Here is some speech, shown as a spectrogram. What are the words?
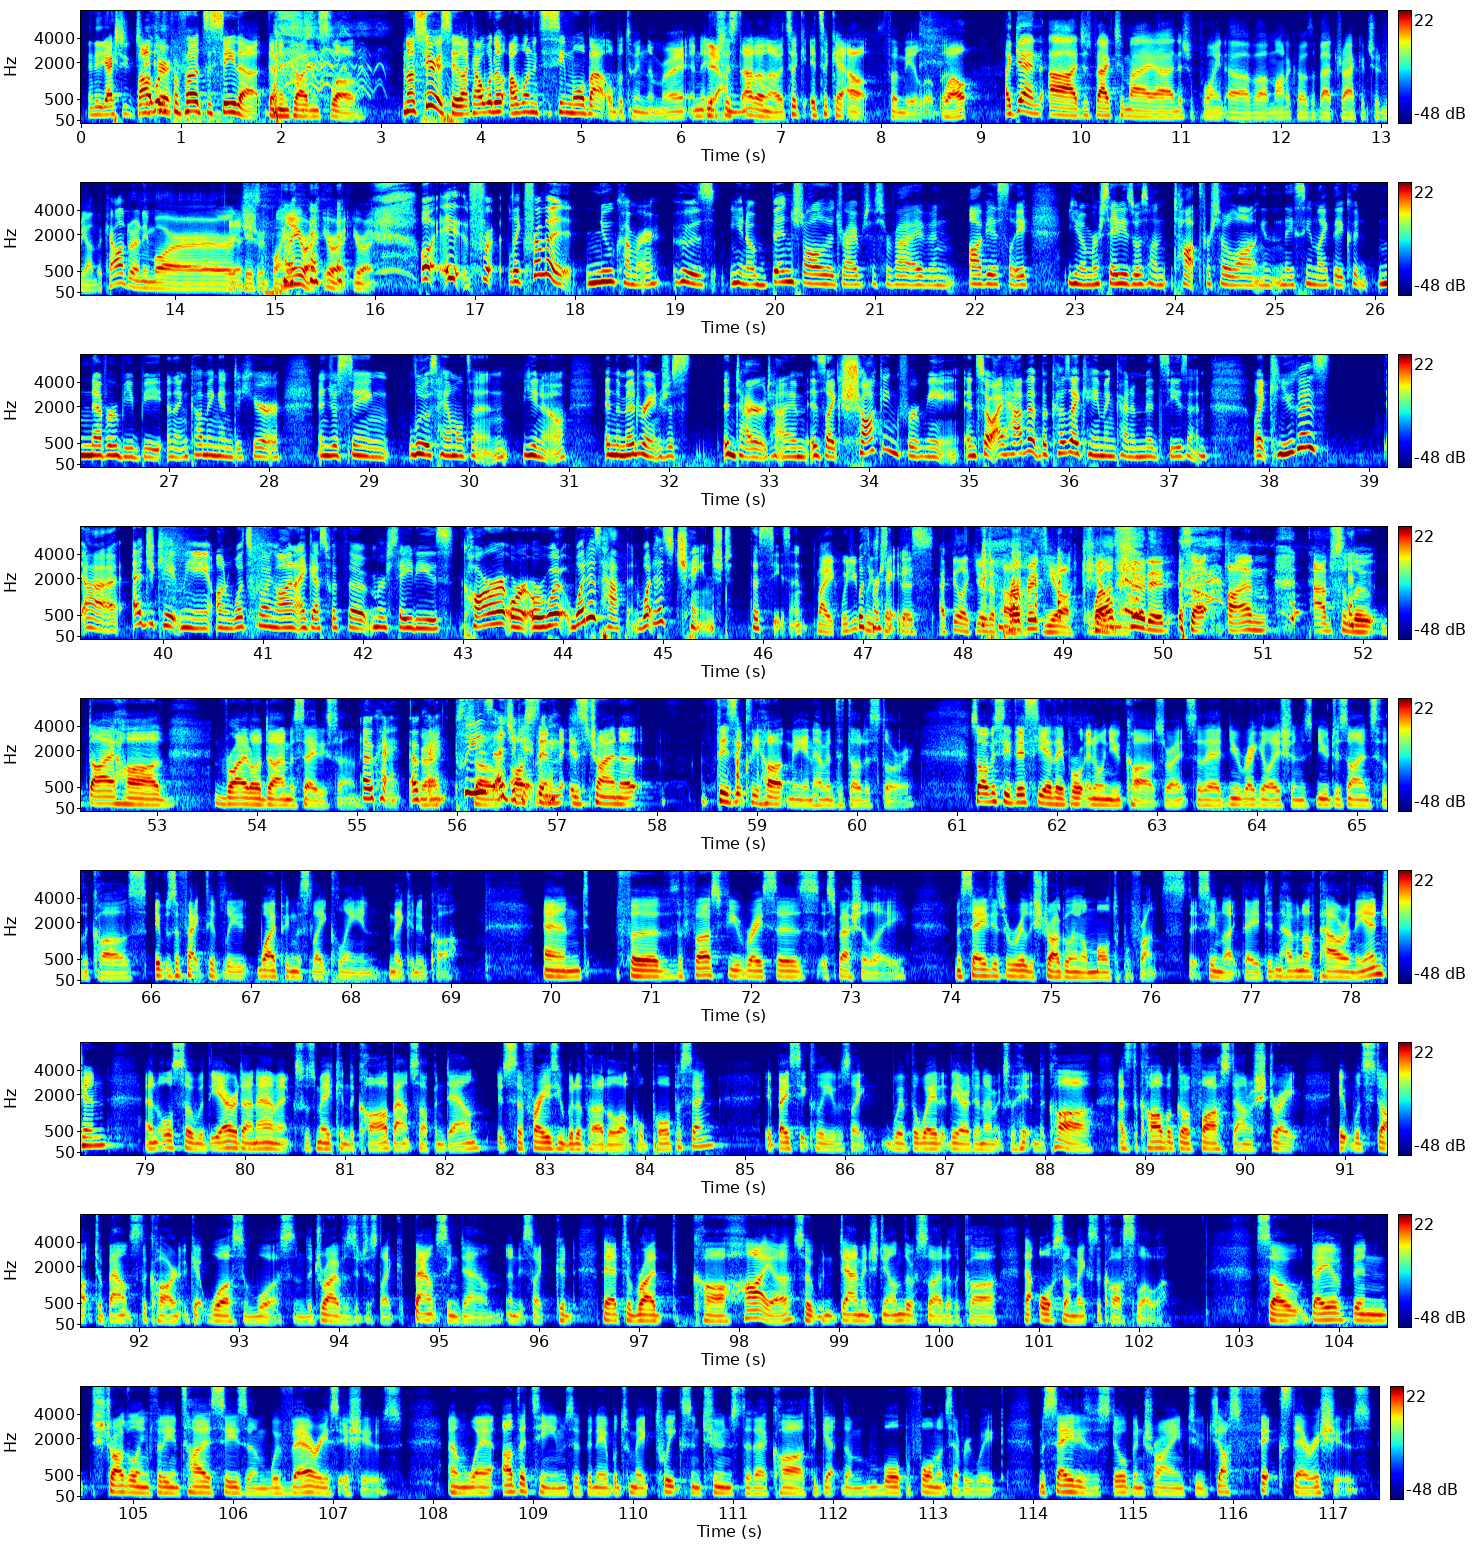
and he actually. To I would have preferred to see that than him driving slow. No, seriously, like I would have, I wanted to see more battle between them, right? And it's Yeah. just, I don't know, it took, it took it out for me a little bit. well, again, uh, just back to my uh, initial point of uh, Monaco is a bad track and shouldn't be on the calendar anymore. yeah, Case sure. in point. No, you're right, you're right, you're right. Well, it, for, like from a newcomer who's you know binged all of the Drive to Survive, and obviously you know Mercedes was on top for so long, and they seemed like they could never be beat. And then coming into here and just seeing Lewis Hamilton, you know, in the mid range this entire time is like shocking for me. And so I have it because I came in kind of mid season. Like, can you guys? Uh, educate me on what's going on, I guess, with the Mercedes car, or or what what has happened? What has changed this season? Myke, would you with please take this? I feel like you're the perfect, you are well suited. So I'm absolute diehard ride or die Mercedes fan. Okay, okay. right? Please So educate Austin me. Austin is trying to physically hurt me and having to tell this story. So obviously this year they brought in all new cars, right? So they had new regulations, new designs for the cars. It was effectively wiping the slate clean, make a new car. And for the first few races, especially, Mercedes were really struggling on multiple fronts. It seemed like they didn't have enough power in the engine, and also with the aerodynamics, was making the car bounce up and down. It's a phrase you would have heard a lot called porpoising. It basically was like with the way that the aerodynamics were hitting the car, as the car would go fast down a straight, it would start to bounce the car and it would get worse and worse. And the drivers are just like bouncing down. And it's like could they had to ride the car higher so it wouldn't damage the underside of the car. That also makes the car slower. So they have been struggling for the entire season with various issues. And where other teams have been able to make tweaks and tunes to their car to get them more performance every week, Mercedes has still been trying to just fix their issues.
